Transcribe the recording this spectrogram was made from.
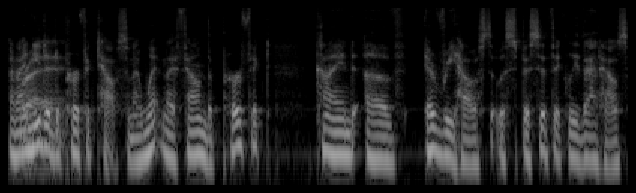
and I needed a perfect house, and I went and I found the perfect kind of every house that was specifically that house,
